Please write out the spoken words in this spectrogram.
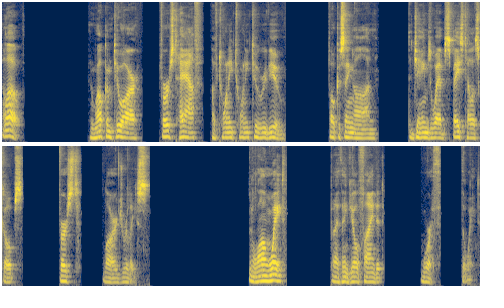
Hello, and welcome to our first half of 2022 review, focusing on the James Webb Space Telescope's first large release. It's been a long wait, but I think you'll find it worth the wait.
